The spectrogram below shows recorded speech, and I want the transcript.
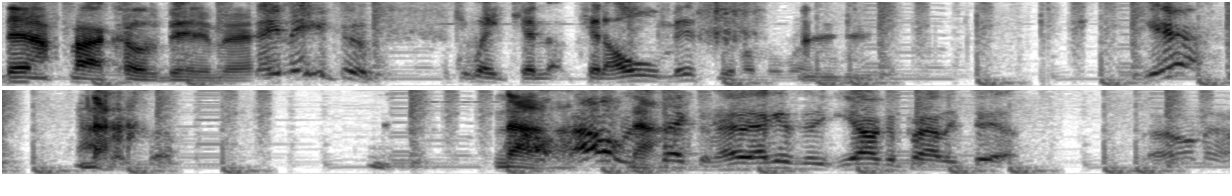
they'll fire Coach Bennett, man. they need to. Wait, can can Ole Miss give them a run? Yeah, I Nah, think so. nah, I don't nah. respect them. I, I guess y'all could probably tell. I don't know.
